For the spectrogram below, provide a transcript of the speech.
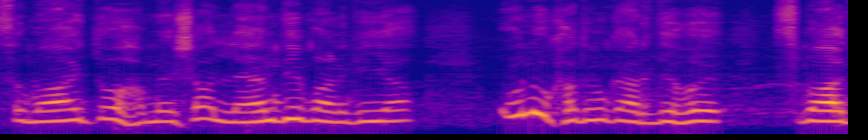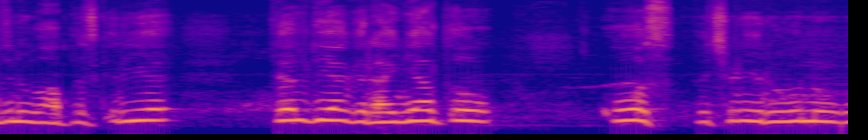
ਸਮਾਜ ਤੋਂ ਹਮੇਸ਼ਾ ਲੈਣ ਦੀ ਬਣ ਗਈ ਆ ਉਹਨੂੰ ਖਤਮ ਕਰਦੇ ਹੋਏ ਸਮਾਜ ਨੂੰ ਵਾਪਸ ਕਰੀਏ। ਦਿਲ ਦੀਆਂ ਗਹਿਰਾਈਆਂ ਤੋਂ ਉਸ ਵਿਛੜੀ ਰੂਹ ਨੂੰ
